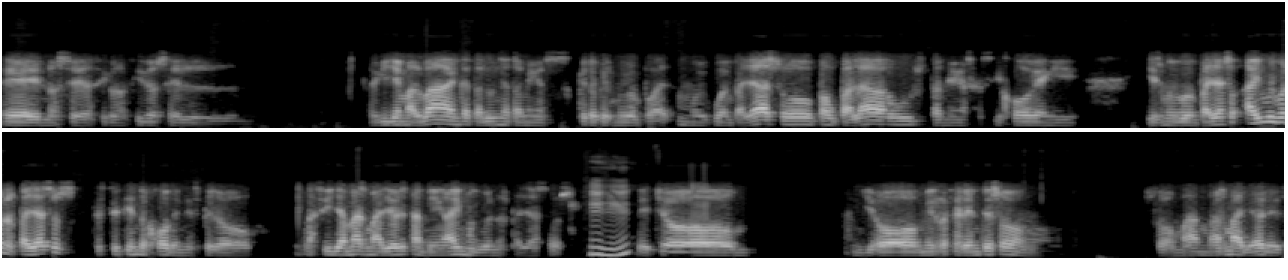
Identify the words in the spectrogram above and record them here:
eh, no sé, así conocidos el, el Guillem Albá en Cataluña también es creo que es muy buen muy buen payaso Pau Palaus también es así joven y, es muy buen payaso. Hay muy buenos payasos te estoy diciendo jóvenes pero así ya más mayores también hay muy buenos payasos. De hecho yo mis referentes son son más, más mayores.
